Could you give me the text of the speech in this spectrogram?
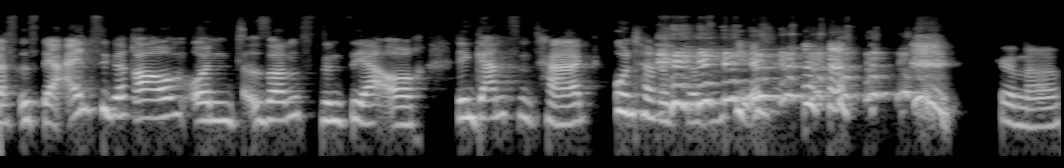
das ist der einzige Raum und sonst sind sie ja auch den ganzen Tag unterrepräsentiert. genau.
